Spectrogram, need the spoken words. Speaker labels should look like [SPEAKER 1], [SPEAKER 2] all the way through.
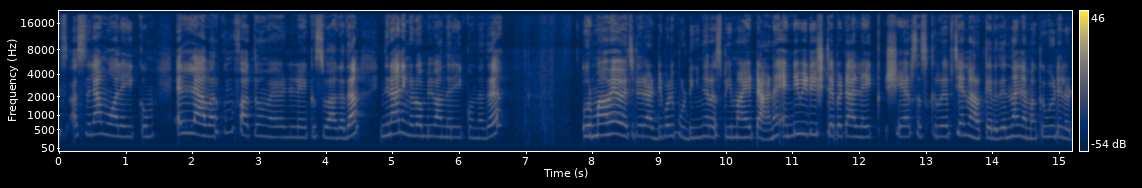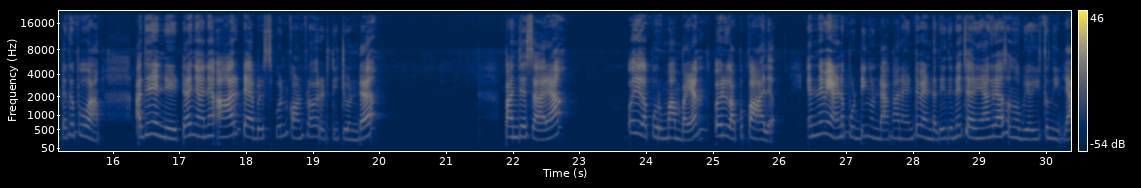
[SPEAKER 1] Friends അസ്സലാമു അലൈക്കും എല്ലാവർക്കും ഫാത്തും വേൾഡിലേക്ക് സ്വാഗതം. ഇന്ന് ഞാൻ നിങ്ങളുടെ മുമ്പിൽ വന്നിരിക്കുന്നത് ഉർമാവെ വെച്ചിട്ട് ഒരു അടിപൊളി പുഡിങ്ങിന്റെ റെസിപ്പിയുമായിട്ടാണ്. എന്റെ വീഡിയോ ഇഷ്ടപ്പെട്ടാൽ ലൈക്ക് ഷെയർ സബ്സ്ക്രൈബ് ചെയ്യാൻ മറക്കരുത്. എന്നാൽ നമുക്ക് വീഡിയോയിലോട്ടൊക്കെ പോവാം. അതിന് വേണ്ടിയിട്ട് ഞാൻ ആറ് ടേബിൾ സ്പൂൺ കോൺഫ്ലവർ എടുത്തിട്ടുണ്ട്. പഞ്ചസാര ഒരു കപ്പ് ഉറുമാമ്പഴം ഒരു കപ്പ് പാൽ. എന്നിവയാണ് പുഡിംഗ് ഉണ്ടാക്കാനായിട്ട് വേണ്ടത്. ഇതിന് ചെറിയ ഗ്രാസ് ഒന്നും ഉപയോഗിക്കുന്നില്ല.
